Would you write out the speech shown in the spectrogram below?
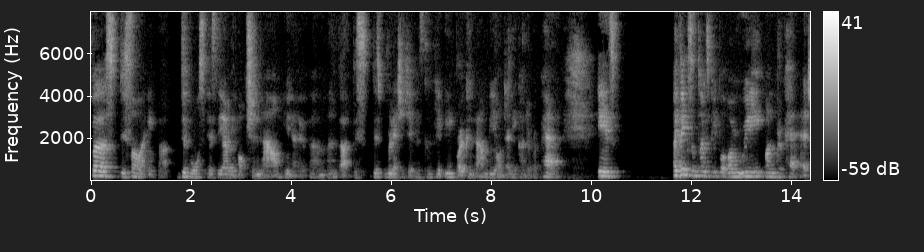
first decide that divorce is the only option now, you know, um, and that this this relationship has completely broken down beyond any kind of repair, is I think sometimes people are really unprepared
